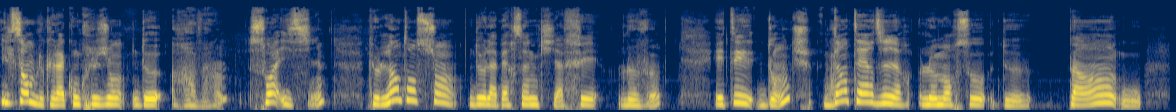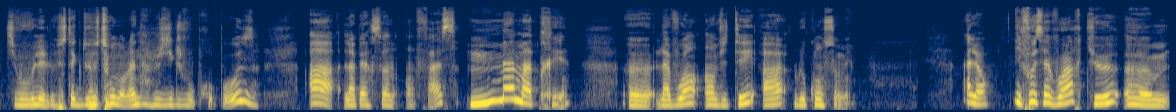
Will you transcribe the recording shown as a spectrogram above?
Il semble que la conclusion de Ravin soit ici que l'intention de la personne qui a fait le vœu était donc d'interdire le morceau de pain ou si vous voulez le steak de thon dans l'analogie que je vous propose à la personne en face, même après euh, l'avoir invité à le consommer. Alors, il faut savoir que euh,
